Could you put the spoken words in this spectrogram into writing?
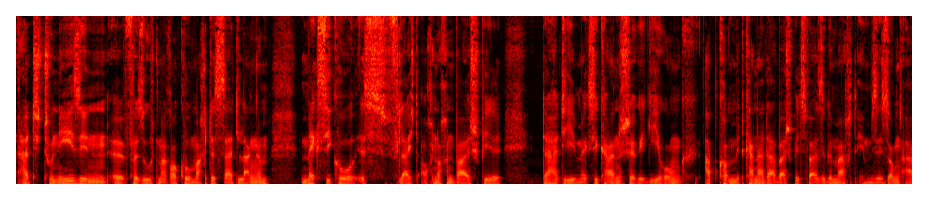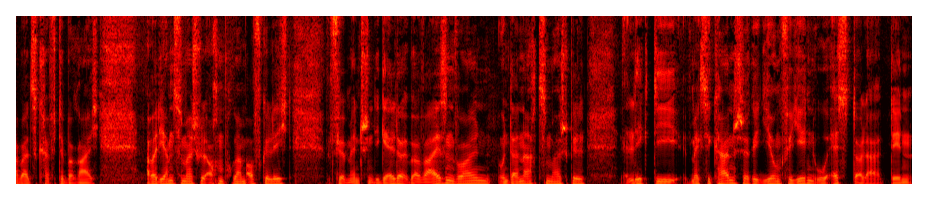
hat Tunesien äh, versucht, Marokko macht es seit langem. Mexiko ist vielleicht auch noch ein Beispiel. Da hat die mexikanische Regierung Abkommen mit Kanada beispielsweise gemacht im Saisonarbeitskräftebereich. Aber die haben zum Beispiel auch ein Programm aufgelegt für Menschen, die Gelder überweisen wollen. Und danach zum Beispiel legt die mexikanische Regierung für jeden US-Dollar, den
